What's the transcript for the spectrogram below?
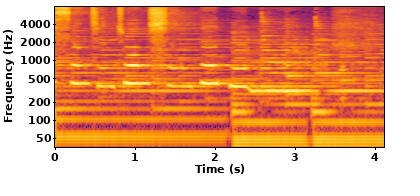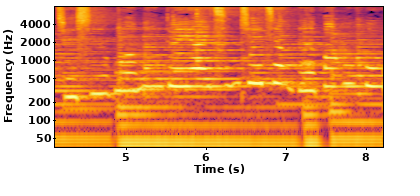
象征装生的端午这是我们对爱情倔强的保护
